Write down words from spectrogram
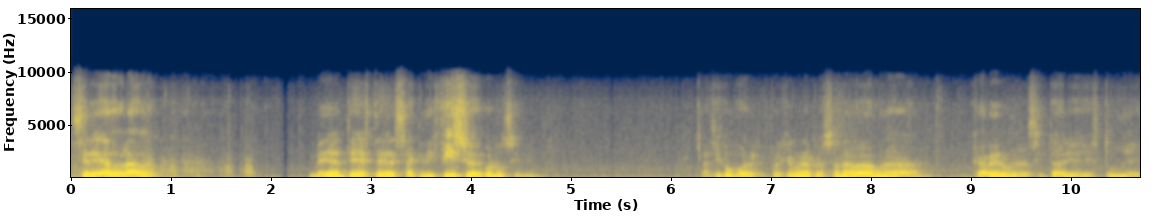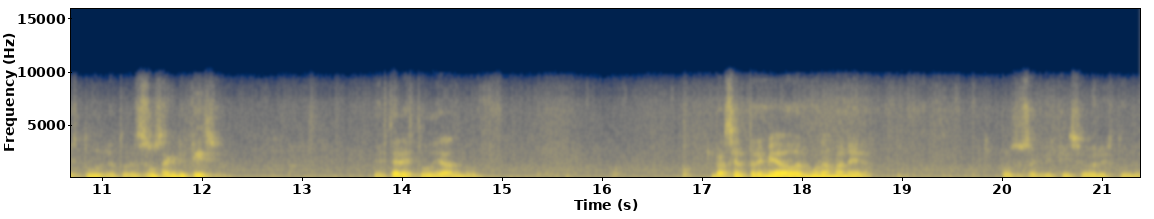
seré adorado mediante este sacrificio de conocimiento. Así como, por, ejemplo, una persona va a una carrera universitaria y estudia, estudia, todo. eso es un sacrificio. Estar estudiando. Va a ser premiado de alguna manera por su sacrificio del estudio.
